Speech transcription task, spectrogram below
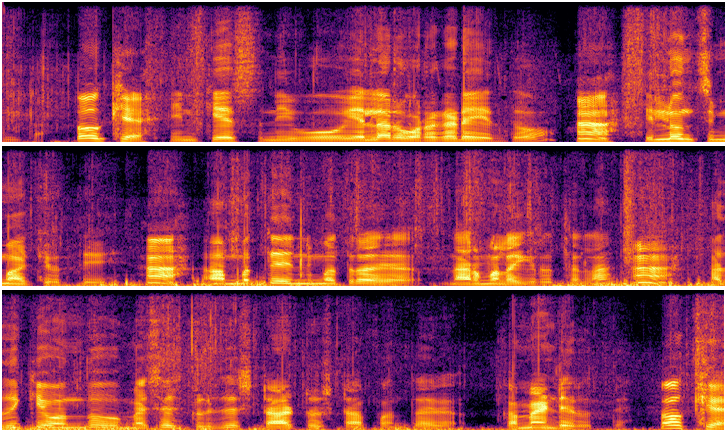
ಅಂತ. ಓಕೆ ಇನ್ ಕೇಸ್ ನೀವು ಎಲ್ಲರೂ ಹೊರಗಡೆ ಇದ್ದು ಹಾಂ. ಇಲ್ಲೊಂದು ಸಿಮ್ ಹಾಕಿರ್ತೀವಿ. ಹಾಂ. ಆ, ಮತ್ತೆ ನಿಮ್ಮ ಹತ್ರ ನಾರ್ಮಲ್ ಆಗಿರುತ್ತಲ್ಲ ಹಾಂ. ಅದಕ್ಕೆ ಒಂದು ಮೆಸೇಜ್ ಕಳಿಸಿದ್ರೆ ಸ್ಟಾರ್ಟ್ ಟು ಸ್ಟಾಪ್ ಅಂತ ಕಮಾಂಡ್ ಇರುತ್ತೆ. ಓಕೆ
